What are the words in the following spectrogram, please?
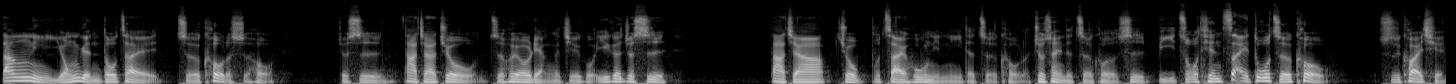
当你永远都在折扣的时候，就是大家就只会有两个结果，一个就是大家就不在乎你你的折扣了，就算你的折扣是比昨天再多折扣十块钱，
